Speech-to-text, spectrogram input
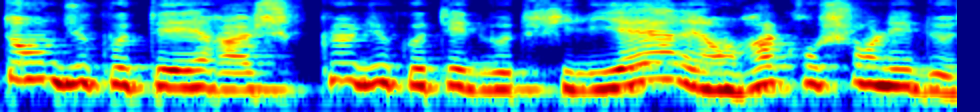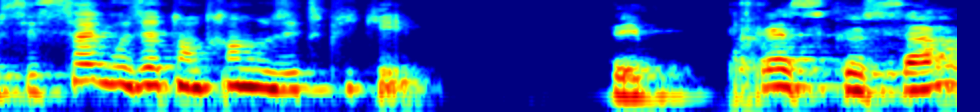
tant du côté RH que du côté de votre filière et en raccrochant les deux. C'est ça que vous êtes en train de nous expliquer. C'est presque ça.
